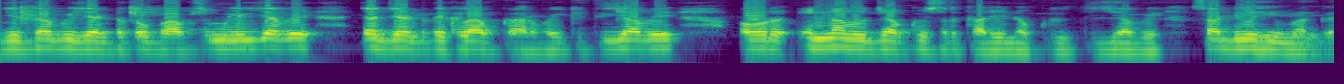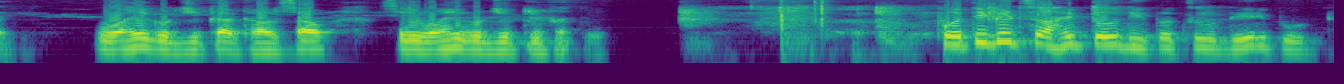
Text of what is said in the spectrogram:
ਜਿੱਦਾਂ ਵੀ ਏਜੰਟ ਤੋਂ ਵਾਪਸ ਮਿਲੀ ਜਾਵੇ ਜਾਂ ਏਜੰਟ ਦੇ ਖਿਲਾਫ ਕਾਰਵਾਈ ਕੀਤੀ ਜਾਵੇ ਔਰ ਇਹਨਾਂ ਨੂੰ ਜਾਂ ਕੋਈ ਸਰਕਾਰੀ ਨੌਕਰੀ ਦਿੱਤੀ ਜਾਵੇ, ਸਾਡੀ ਇਹੀ ਮੰਗ ਹੈ ਜੀ। ਵਾਹਿਗੁਰੂ ਜੀ ਕਾ ਖਾਲਸਾ, ਸ੍ਰੀ ਵਾਹਿਗੁਰੂ ਜੀ ਕੀ ਫਤਿਹ। ਫਤਿਹਗੜ੍ਹ ਸਾਹਿਬ ਤੋਂ ਦੀਪਕ ਸੂਦ ਦੀ ਰਿਪੋਰਟ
